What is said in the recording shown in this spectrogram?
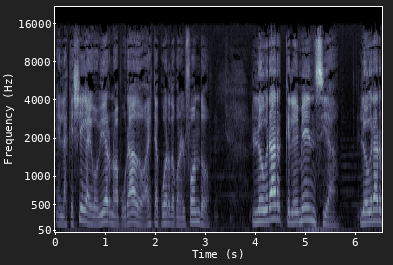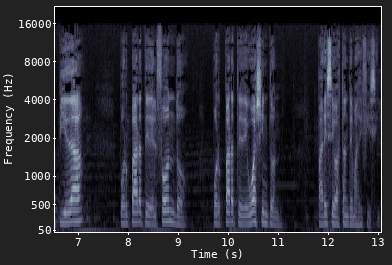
en las que llega el gobierno apurado a este acuerdo con el fondo, lograr clemencia, lograr piedad por parte del fondo, por parte de Washington, parece bastante más difícil.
